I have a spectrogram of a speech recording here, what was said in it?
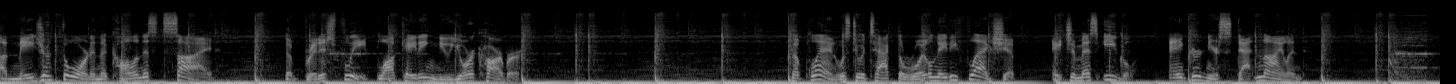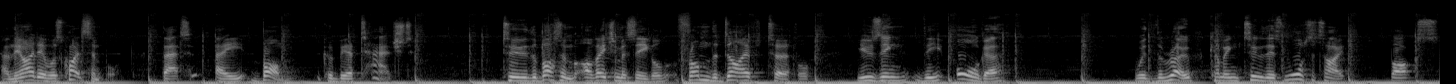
A major thorn in the colonists' side, the British fleet blockading New York Harbor. The plan was to attack the Royal Navy flagship, HMS Eagle, anchored near Staten Island. And the idea was quite simple, that a bomb could be attached to the bottom of HMS Eagle from the dived turtle using the auger with the rope coming to this watertight box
